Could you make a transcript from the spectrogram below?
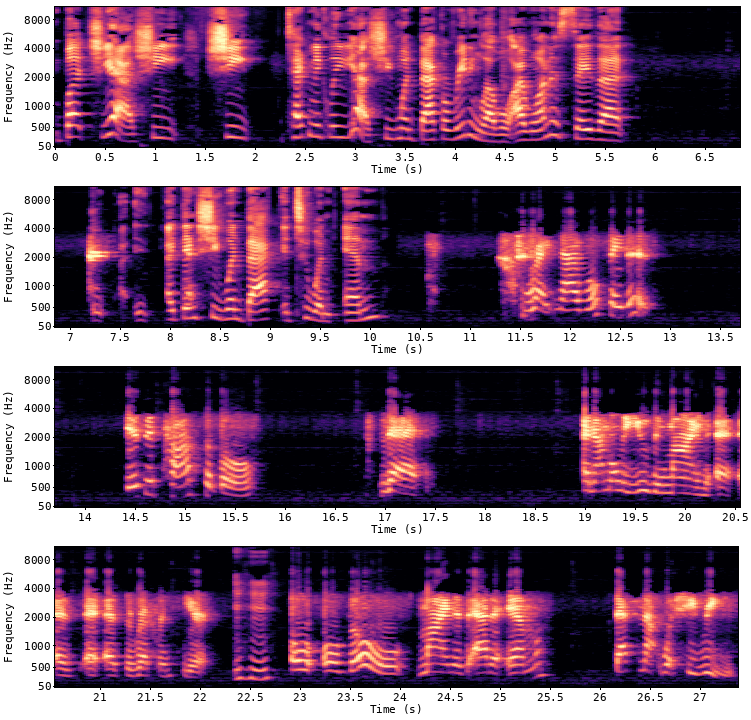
but yeah she she technically yeah she went back a reading level i want to say that I- think she went back into an m Right. Now, I will say this. Is it possible that, and I'm only using mine as, as, as the reference here, mm-hmm. Al- although mine is at a M, that's not what she reads.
